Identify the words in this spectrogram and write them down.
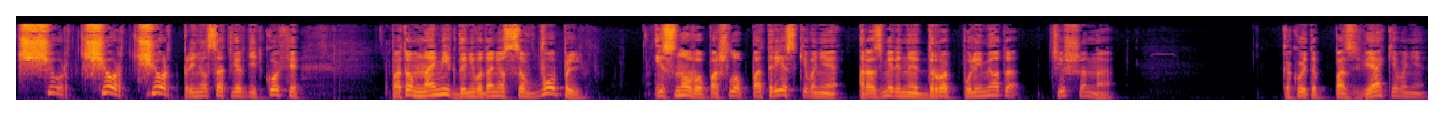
«Черт! Черт! Черт!» — принялся твердить кофе. Потом на миг до него донесся вопль, и снова пошло потрескивание, размеренная дробь пулемета. Тишина. Какое-то позвякивание,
